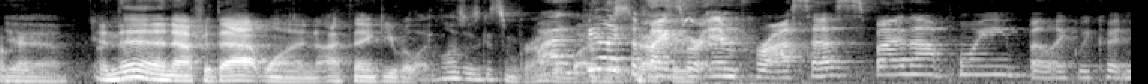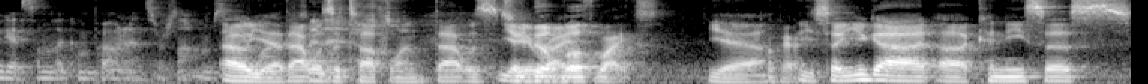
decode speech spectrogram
Okay. Yeah. And then after that one, I think you were like, let's just get some gravel I bikes. I feel like the bikes were in process by that point, but like we couldn't get some of the components or something. so oh yeah, weren't that was a tough one. That was So yeah, you built right. both bikes. Yeah. Okay. So you got uh, Kinesis,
